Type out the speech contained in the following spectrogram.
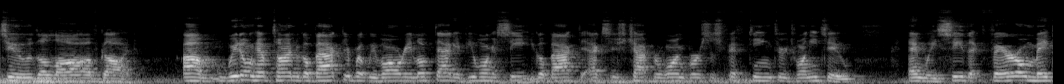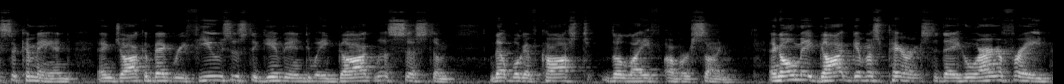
to the law of God. Um, we don't have time to go back there, but we've already looked at it. If you want to see you go back to Exodus chapter 1, verses 15 through 22. And we see that Pharaoh makes a command, and Jochebed refuses to give in to a godless system that would have cost the life of her son. And oh, may God give us parents today who aren't afraid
